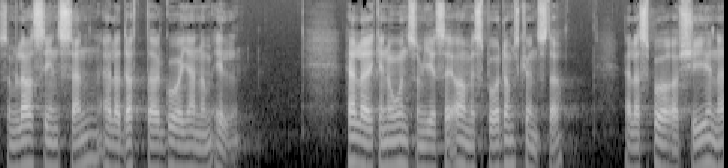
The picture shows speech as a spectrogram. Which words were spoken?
som lar sin sønn eller datter gå gjennom ilden. Heller ikke noen som gir seg av med spådomskunster, eller spår av skyene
